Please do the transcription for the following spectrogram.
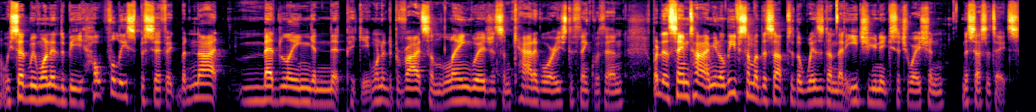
We said we wanted to be helpfully specific, but not meddling and nitpicky. Wanted to provide some language and some categories to think within, but at the same time, you know, leave some of this up to the wisdom that each unique situation necessitates.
